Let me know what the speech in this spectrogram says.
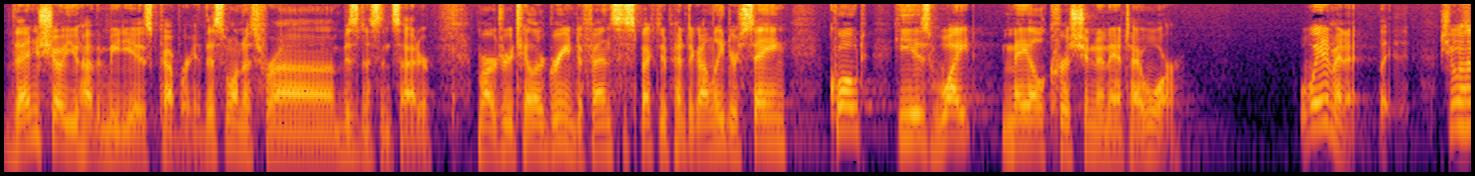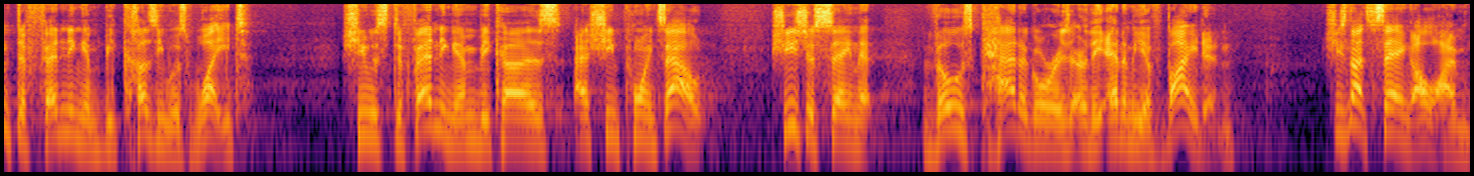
then show you how the media is covering it. This one is from Business Insider. Marjorie Taylor Greene defends suspected Pentagon leader, saying, quote, he is white, male, Christian, and anti-war. Wait a minute. She wasn't defending him because he was white. She was defending him because, as she points out, she's just saying that those categories are the enemy of Biden. She's not saying, "Oh, I'm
